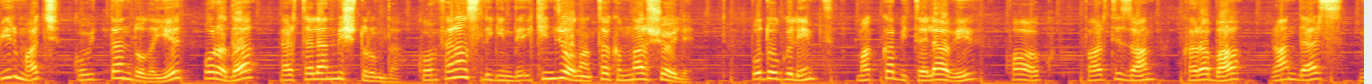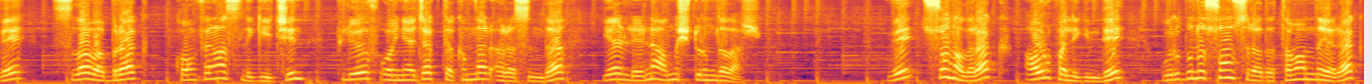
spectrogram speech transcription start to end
Bir maç Covid'den dolayı orada ertelenmiş durumda. Konferans liginde ikinci olan takımlar şöyle. Bodo Glimt, Maccabi Tel Aviv, PAOK, Partizan, Karabağ, Randers ve Slava Prag Konferans Ligi için playoff oynayacak takımlar arasında yerlerini almış durumdalar. Ve son olarak Avrupa Ligi'nde grubunu son sırada tamamlayarak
